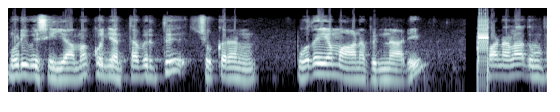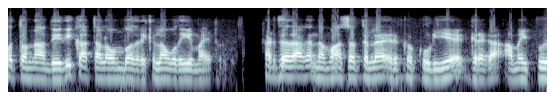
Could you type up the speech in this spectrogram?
முடிவு செய்யாமல் கொஞ்சம் தவிர்த்து சுக்கரன் உதயம் ஆன பின்னாடி பண்ணலாம் அது முப்பத்தொன்னாம் தேதி காத்தால ஒன்பதரைக்கெல்லாம் உதயம் ஆயிடுறது அடுத்ததாக இந்த மாதத்தில் இருக்கக்கூடிய கிரக அமைப்பு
